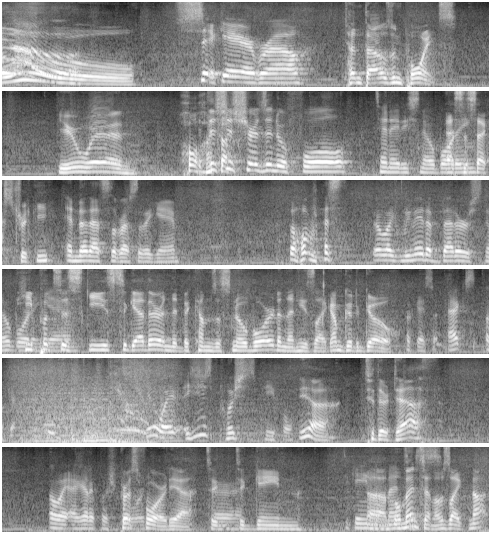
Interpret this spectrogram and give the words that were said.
Ooh. Sick air, bro. 10,000 points. You win. Oh, This thought- just turns into a full 1080 snowboarding, SSX tricky. and that's the rest of the game. The whole rest, they're like, we made a better snowboarding. He puts game. his skis together and it becomes a snowboard, and then he's like, I'm good to go. Okay, so X. Okay. Anyway, he just pushes people. Yeah. To their death. Oh wait, I gotta push. Press forward forward, yeah. To, Alright. to gain to gain uh, momentum. momentum. I was like, not.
